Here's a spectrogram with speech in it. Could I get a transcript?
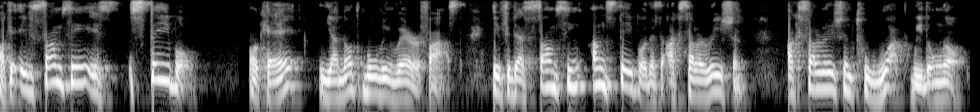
Okay, if something is stable, okay, you're not moving very fast. If there's something unstable, there's acceleration. Acceleration to what? We don't know.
